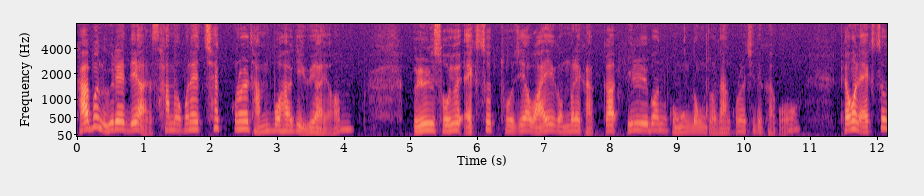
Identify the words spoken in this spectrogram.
갑은 을에 대한 3억 원의 채권을 담보하기 위하여 을 소유 X 토지와 Y 건물에 각각 1번 공동 저당권을 취득하고 병은 X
